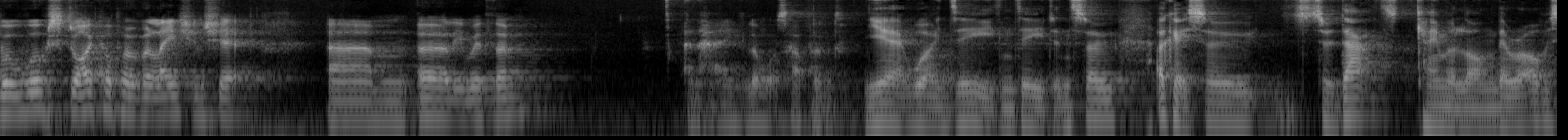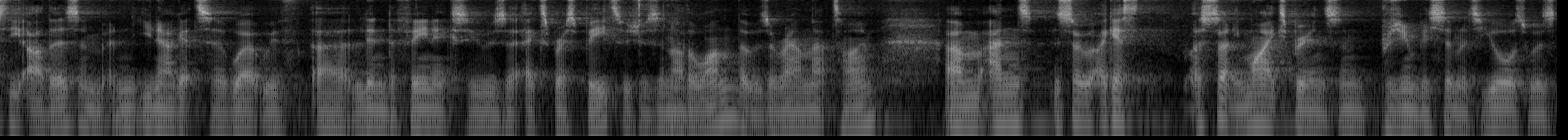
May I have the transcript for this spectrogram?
we'll, we'll strike up a relationship um, early with them. And hey, look what's happened. Yeah, well, indeed, indeed. And so, okay, so so that came along. There were obviously others, and, and you now get to work with uh, Linda Phoenix, who was at Express Beats, which was another one that was around that time. Um, and so, I guess uh, certainly my experience, and presumably similar to yours, was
